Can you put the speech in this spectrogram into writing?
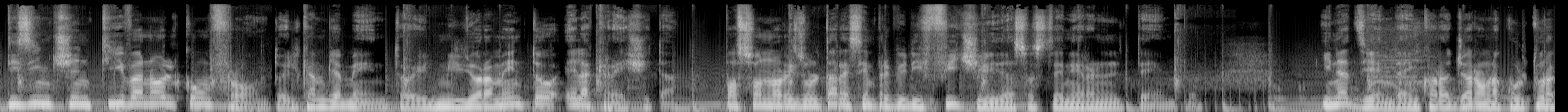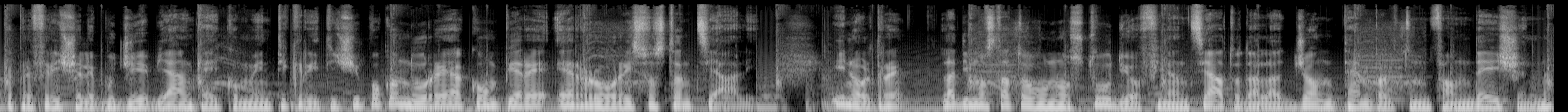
disincentivano il confronto, il cambiamento, il miglioramento e la crescita. Possono risultare sempre più difficili da sostenere nel tempo. In azienda incoraggiare una cultura che preferisce le bugie bianche ai commenti critici può condurre a compiere errori sostanziali. Inoltre, l'ha dimostrato uno studio finanziato dalla John Templeton Foundation,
